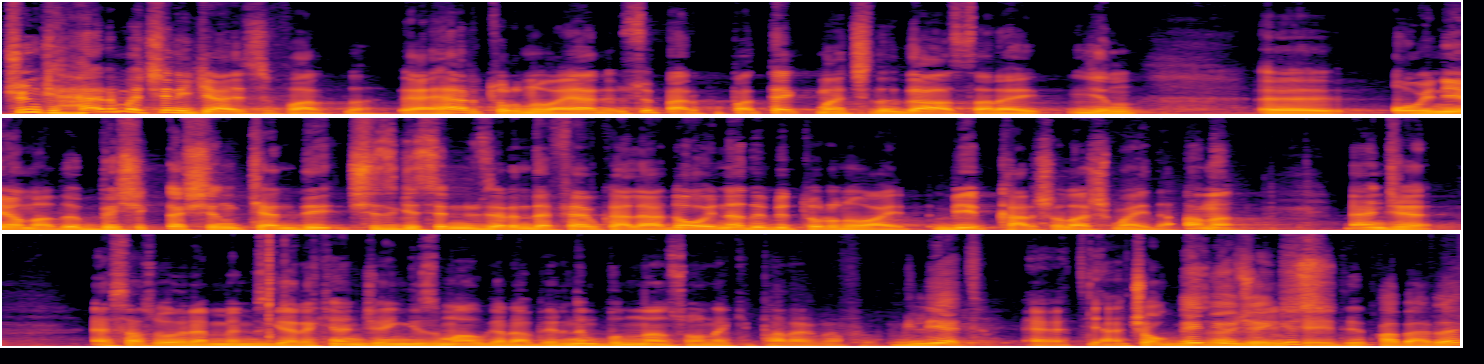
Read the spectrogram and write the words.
Çünkü her maçın hikayesi farklı. Yani her turnuva yani Süper Kupa tek maçlı Galatasaray'ın e, oynayamadığı, Beşiktaş'ın kendi çizgisinin üzerinde fevkalade oynadığı bir turnuvaydı, bir karşılaşmaydı. Ama bence esas öğrenmemiz gereken Cengiz Malgar haberinin bundan sonraki paragrafı. Milliyet. Evet yani çok Ne güzel diyor bir Cengiz şeydi. haberde?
